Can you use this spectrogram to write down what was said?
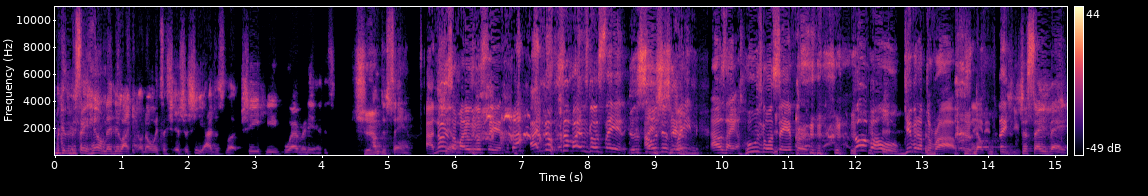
because if you say him, they'd be like, "Oh no, it's a it's a she." I just look she, he, whoever it is. Shim. I'm just saying. I knew Shell. somebody was gonna say it. I knew somebody was gonna say it. Just I was just Shim. waiting. I was like, who's gonna say it first? Lo and behold, give it up to Rob. No, it. Thank you. Just say they.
